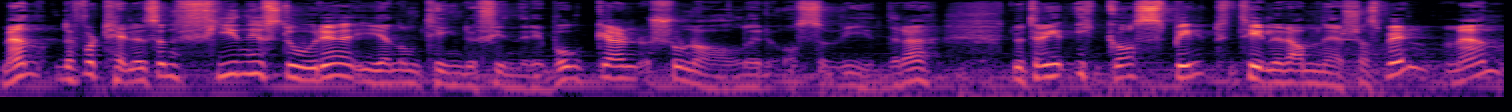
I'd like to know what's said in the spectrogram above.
Men det fortelles en fin historie gjennom ting du finner i bunkeren, journaler osv. Du trenger ikke å ha spilt tidligere Amnesia-spill, men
